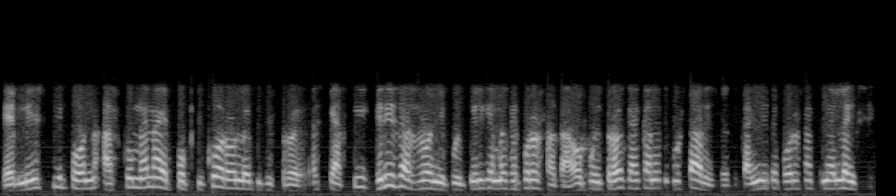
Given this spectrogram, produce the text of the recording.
Εμείς λοιπόν ασκούμε ένα εποπτικό ρόλο επί της Τρόικας και αυτή η γκρίζα ζώνη που υπήρχε μέχρι πρόσφατα, όπου η Τρόικα έκανε την κουστάριση, ότι κανείς δεν μπορούσε να την ελέγξει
